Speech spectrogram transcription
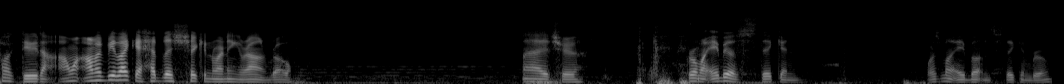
Fuck, dude. I, I'm, I'm gonna be like a headless chicken running around, bro. Is true. Bro, my A button's sticking. Where's my A button sticking, bro?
